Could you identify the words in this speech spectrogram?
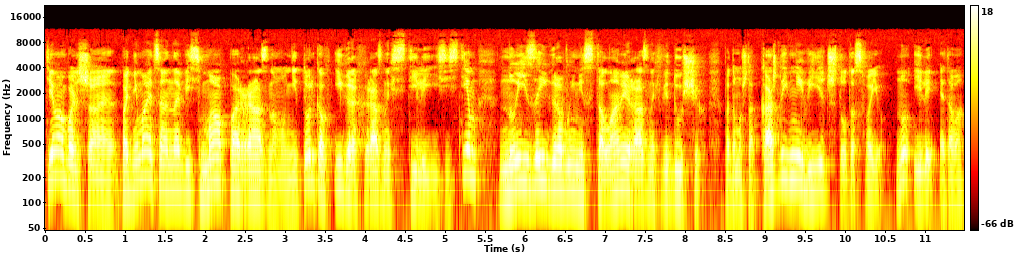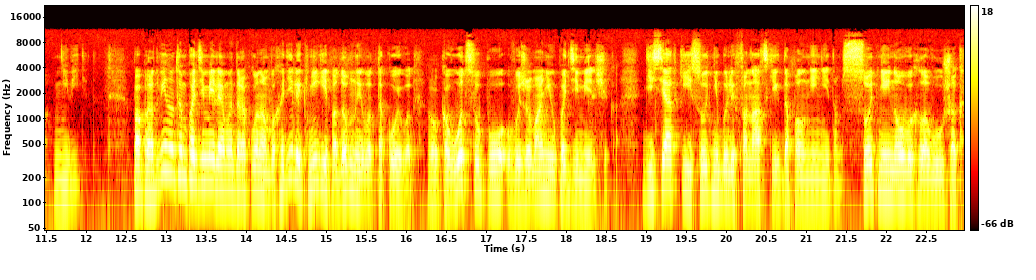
Тема большая, поднимается она весьма по-разному, не только в играх разных стилей и систем, но и за игровыми столами разных ведущих, потому что каждый в ней видит что-то свое, ну или этого не видит. По продвинутым подземельям и драконам выходили книги, подобные вот такой вот руководству по выживанию подземельщика. Десятки и сотни были фанатских дополнений, там, с сотней новых ловушек,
